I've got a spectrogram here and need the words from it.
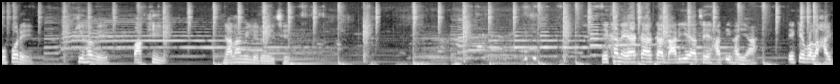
উপরে কীভাবে পাখি ডানা মিলে রয়েছে। এখানে একা একা দাঁড়িয়ে আছে হাতি ভাইয়া, একে বলা হয়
